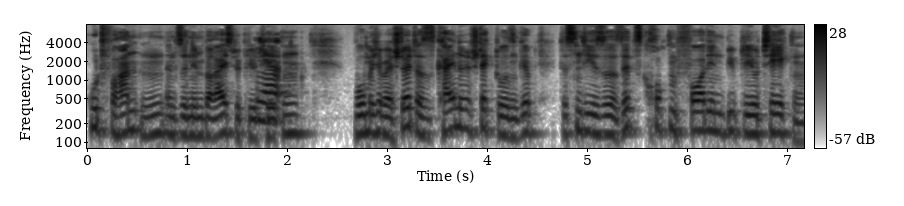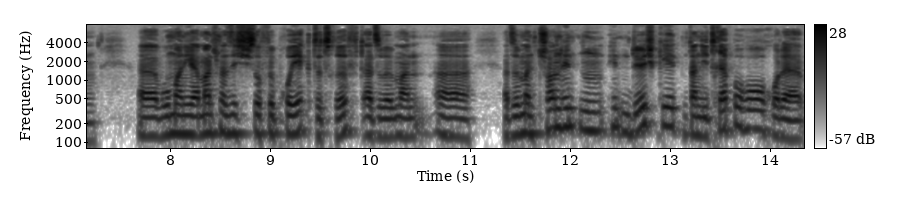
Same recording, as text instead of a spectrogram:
gut vorhanden, in so den Bereichsbibliotheken. Ja. Wo mich aber stört, dass es keine Steckdosen gibt, das sind diese Sitzgruppen vor den Bibliotheken, äh, wo man ja manchmal sich so für Projekte trifft. Also wenn man äh, Also wenn man schon hinten, hinten durchgeht und dann die Treppe hoch oder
